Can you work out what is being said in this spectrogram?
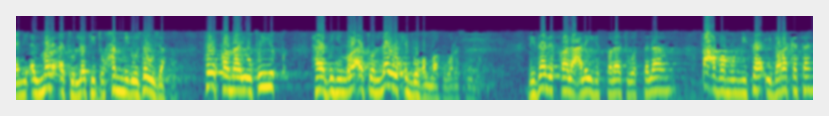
يعني المرأة التي تحمل زوجها فوق ما يطيق هذه امرأة لا يحبها الله ورسوله. لذلك قال عليه الصلاة والسلام أعظم النساء بركة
